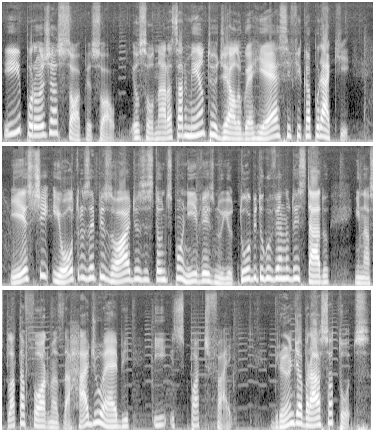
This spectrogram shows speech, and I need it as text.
E por hoje é só, pessoal. Eu sou Nara Sarmento e o Diálogo RS fica por aqui. Este e outros episódios estão disponíveis no YouTube do Governo do Estado e nas plataformas da Rádio Web e Spotify. Grande abraço a todos!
